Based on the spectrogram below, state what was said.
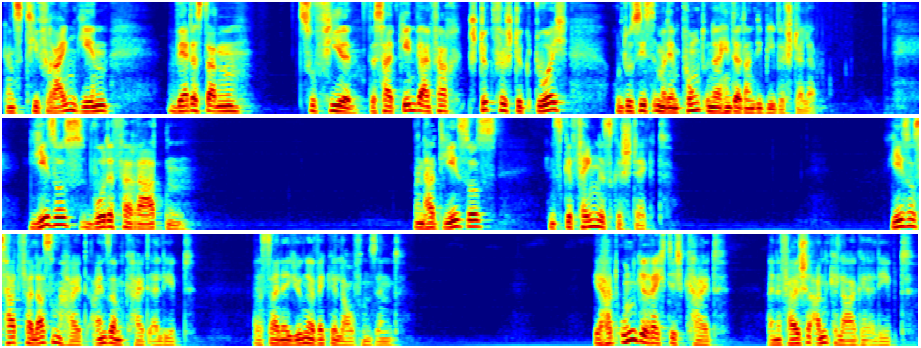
ganz tief reingehen, wäre das dann zu viel. Deshalb gehen wir einfach Stück für Stück durch und du siehst immer den Punkt und dahinter dann die Bibelstelle. Jesus wurde verraten. Man hat Jesus ins Gefängnis gesteckt. Jesus hat Verlassenheit, Einsamkeit erlebt, als seine Jünger weggelaufen sind. Er hat Ungerechtigkeit, eine falsche Anklage erlebt.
